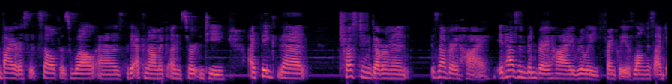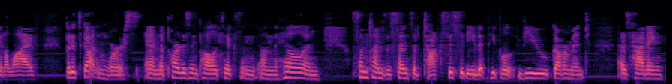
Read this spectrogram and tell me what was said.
virus itself as well as the economic uncertainty. I think that trust in government is not very high. It hasn't been very high, really, frankly, as long as I've been alive, but it's gotten worse. And the partisan politics and, on the Hill and sometimes the sense of toxicity that people view government as having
